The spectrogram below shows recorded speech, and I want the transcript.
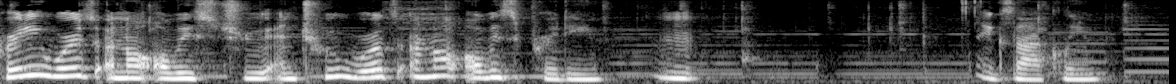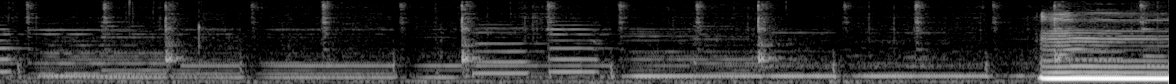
Pretty words are not always true, and true words are not always pretty. Mm. Exactly. Mm.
